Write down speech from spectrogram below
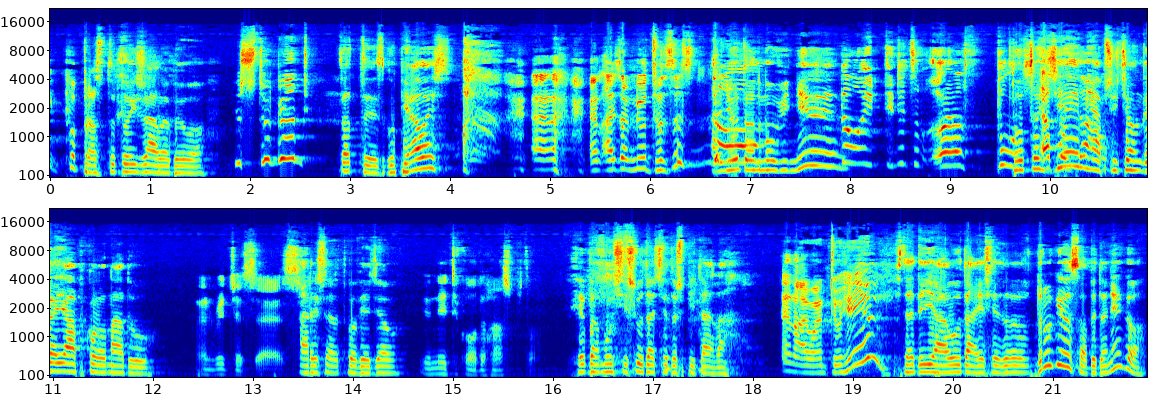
right. Po prostu dojrzałe było. You stupid. Co ty, zgłupiałeś? And, and Isaac Newton says, A no, Newton mówi, nie, no, it, it's Earth to pulls to apple Ziemia down. przyciąga jabłko na dół. And Richard says, A Ryszard powiedział, you need to go to hospital. chyba musisz udać się do szpitala. And I went to him. Wtedy ja udaję się do drugiej osoby, do niego.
